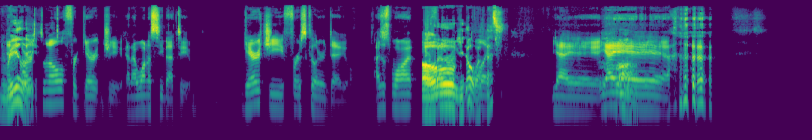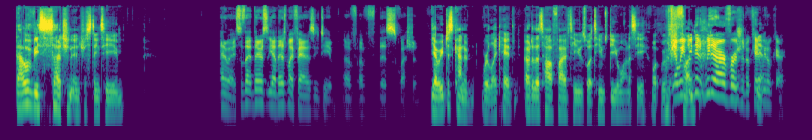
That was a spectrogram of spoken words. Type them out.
Really? Arsenal for GarrettG, and I want to see that team. Garrett G, Firstkiller, and Daniel. I just want. Oh, you know what? Like, That's yeah, yeah, yeah, yeah, yeah, yeah, yeah. that would be such an interesting team. Anyway, so that, there's yeah, there's my fantasy team of of this question. Yeah, we just kind of were like, hey, out of the top five teams, what teams do you want to see? What yeah, we, we did we did our version. Okay, yeah. we don't care.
